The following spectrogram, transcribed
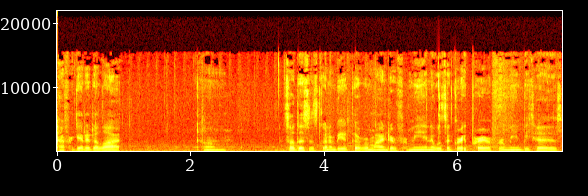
I forget it a lot. Um, so, this is going to be a good reminder for me, and it was a great prayer for me because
